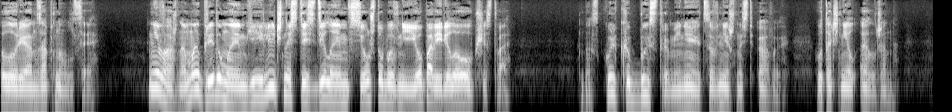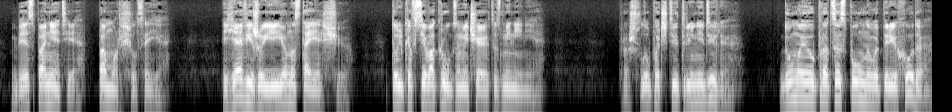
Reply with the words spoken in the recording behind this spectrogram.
Лориан запнулся. «Неважно, мы придумаем ей личность и сделаем все, чтобы в нее поверило общество». «Насколько быстро меняется внешность Авы?» — уточнил Элджин. «Без понятия», — поморщился я. «Я вижу ее настоящую. Только все вокруг замечают изменения». «Прошло почти три недели. Думаю, процесс полного перехода,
